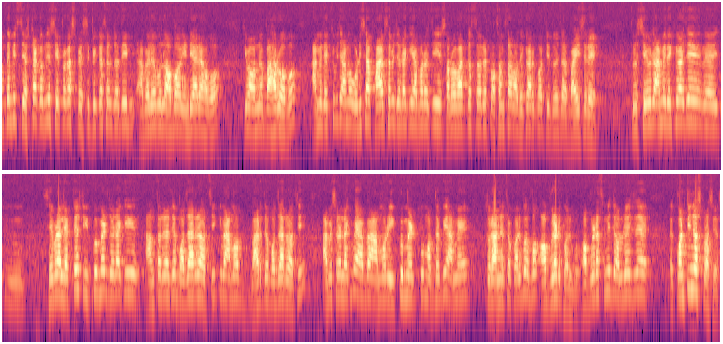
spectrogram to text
भी चेस्टा कर प्रकार स्पेसीफिकेसन जदि आभेलेबुल हम इंडिया हम कि अगर बाहर हम आम देखू आम ओडा फायर सर्विस जोटा कि आम सर्वभारत स्तर में प्रथम स्थान अधिकार कर दुई हजार बैस तेणु आम देखा जे से लेटेस्ट इक्विपमेंट जोटा कि आंतर्जातीय बजार अच्छी कि आम भारतीय बजार अच्छी आम से लिखा आम इक्विपमेंट को भी आम ত্বরান্বিত করবো এবং অপগ্রেড করবো upgradation is always a continuous process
